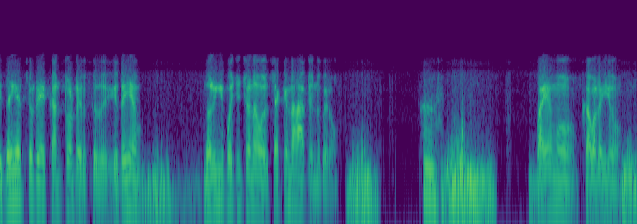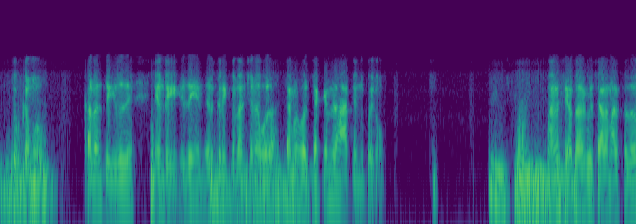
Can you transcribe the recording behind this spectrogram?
இதயத்துடைய கண்ட்ரோல்ல இருக்குது. இதயம் நொறுங்கி போச்சுன்னு சொன்னா ஒரு செகண்ட் ஹார்ட் நின்று போயிடும். பயமும் கவலையும் துக்கமும் கலந்து இருதய என்னுடைய இதயம் நெருக்கடிக்கலாம்னு சொன்னா ஒரு செகண்ட் ஹார்ட் நின்று போயிடும். எவ்வளவு அளவுக்கு விசாலமா இருக்குதோ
